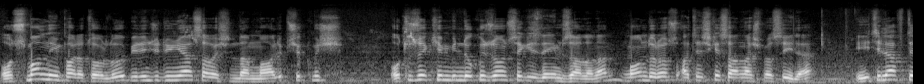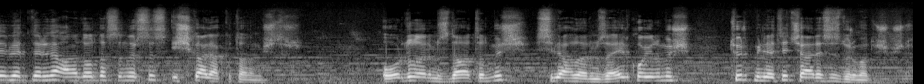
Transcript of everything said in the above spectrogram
Osmanlı İmparatorluğu 1. Dünya Savaşı'ndan mağlup çıkmış, 30 Ekim 1918'de imzalanan Mondros Ateşkes Anlaşması ile İtilaf devletlerine Anadolu'da sınırsız işgal hakkı tanınmıştır. Ordularımız dağıtılmış, silahlarımıza el koyulmuş, Türk milleti çaresiz duruma düşmüştür.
